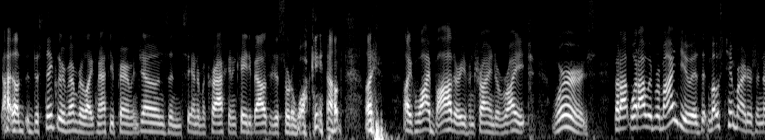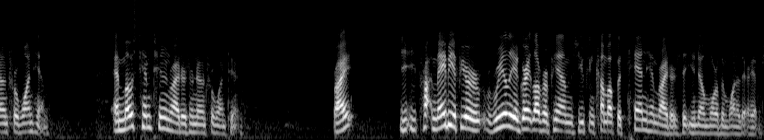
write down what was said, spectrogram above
I distinctly remember like Matthew Perryman Jones and Sandra McCracken and Katie Bowser just sort of walking out, like, like why bother even trying to write words? But I, what I would remind you is that most hymn writers are known for one hymn, and most hymn tune writers are known for one tune. Right? You, you pro- maybe if you're really a great lover of hymns, you can come up with 10 hymn writers that you know more than one of their hymns.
